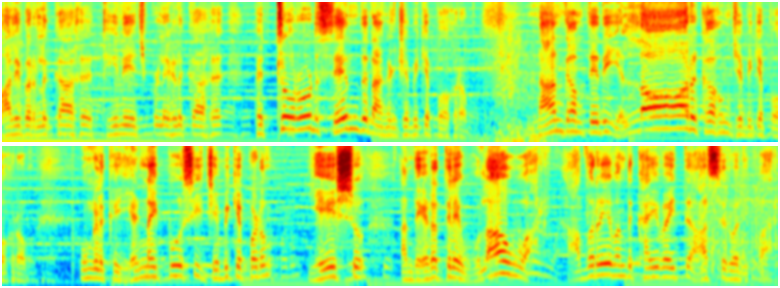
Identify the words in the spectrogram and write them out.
வாலிபர்களுக்காக டீனேஜ் பிள்ளைகளுக்காக பெற்றோரோடு சேர்ந்து நாங்கள் ஜெபிக்க போகிறோம். நான்காம் தேதி எல்லாருக்காகவும் ஜெபிக்க போகிறோம். உங்களுக்கு எண்ணெய் பூசி ஜெபிக்கப்படும். இயேசு அந்த இடத்திலே உலாவுவார். அவரே வந்து கை வைத்து ஆசிர்வதிப்பார்.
